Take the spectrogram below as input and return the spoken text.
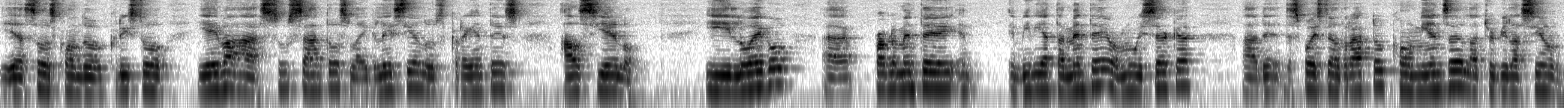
Y eso es cuando Cristo lleva a sus santos, la iglesia, los creyentes, al cielo. Y luego, uh, probablemente inmediatamente o muy cerca, Ah, después del rapto comienza la tribulación.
